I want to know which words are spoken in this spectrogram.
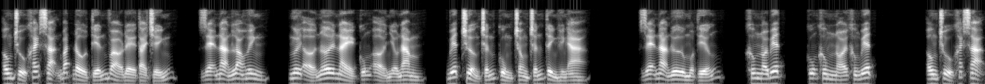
ông chủ khách sạn bắt đầu tiến vào đề tài chính, rẽ nạn lao huynh, ngươi ở nơi này cũng ở nhiều năm, biết trưởng chấn cùng trong chấn tình hình A. Rẽ nạn ư một tiếng, không nói biết, cũng không nói không biết. Ông chủ khách sạn,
